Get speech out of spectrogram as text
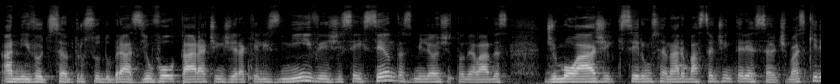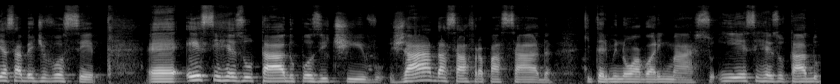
a nível de centro-sul do Brasil, voltar a atingir aqueles níveis de 600 milhões de toneladas de moagem, que seria um cenário bastante interessante. Mas queria saber de você, é, esse resultado positivo já da safra passada, que terminou agora em março, e esse resultado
